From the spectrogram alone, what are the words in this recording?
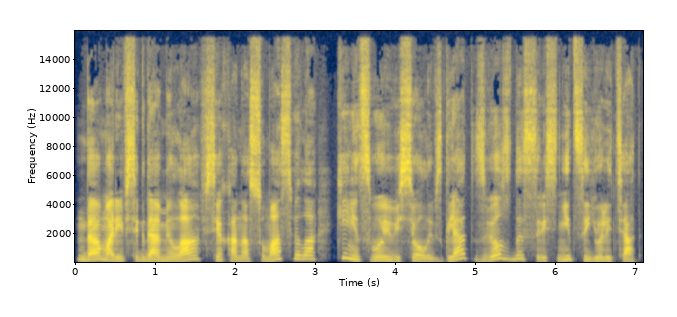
Да, Мари всегда мила, всех она с ума свела, кинет свой веселый взгляд, звезды с ресниц ее летят.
